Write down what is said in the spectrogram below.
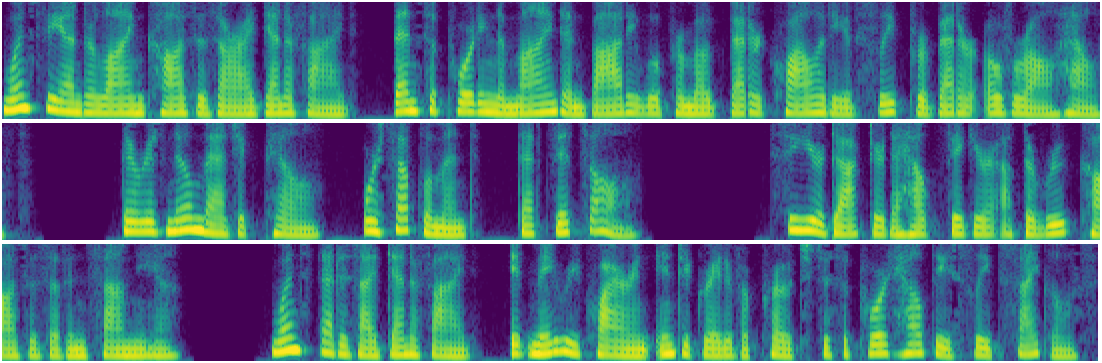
Once the underlying causes are identified, then supporting the mind and body will promote better quality of sleep for better overall health. There is no magic pill, or supplement, that fits all. See your doctor to help figure out the root causes of insomnia. Once that is identified, it may require an integrative approach to support healthy sleep cycles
